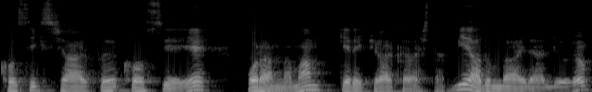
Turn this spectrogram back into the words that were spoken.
cos x çarpı cos y'ye oranlamam gerekiyor arkadaşlar. Bir adım daha ilerliyorum.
